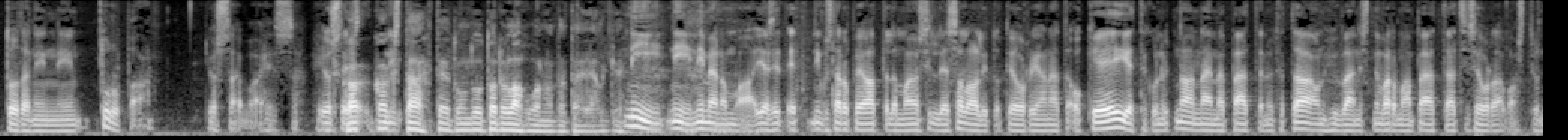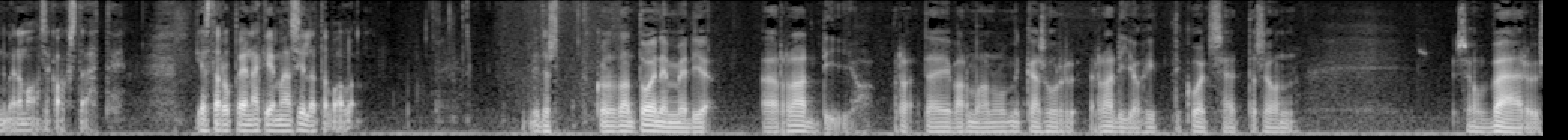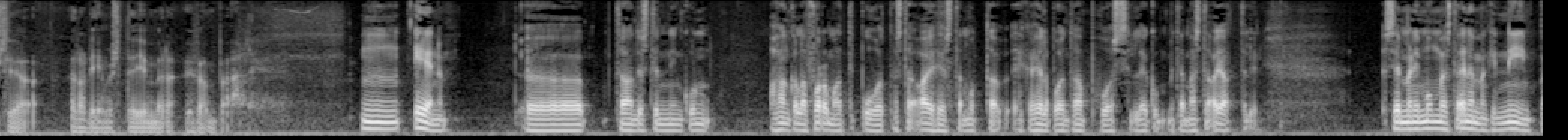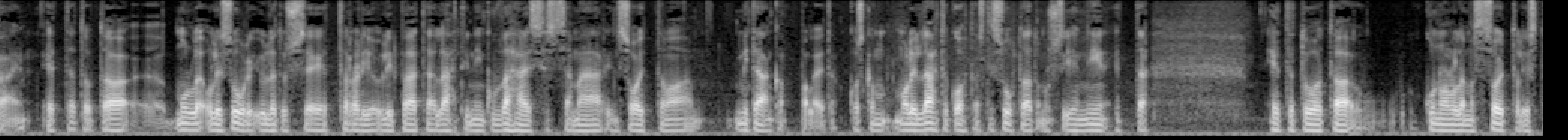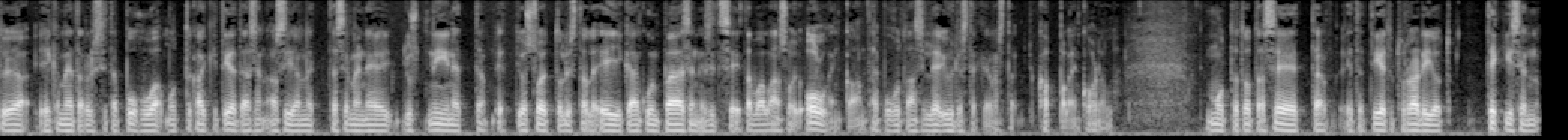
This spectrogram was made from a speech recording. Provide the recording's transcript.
tuota, niin, niin, turpaan jossain vaiheessa. Ja jos Ka- ei, kaksi niin, tähteä tuntuu todella huonolta tämän jälkeen. Niin, niin nimenomaan. Ja sitten niin sitä rupeaa ajattelemaan jo silleen salaliittoteoriana, että okei, että kun nyt nämä on näin mä päättänyt, että tämä on hyvä, niin sitten ne varmaan päättää, että se seuraavasti on nimenomaan se kaksi tähteä. Ja sitä rupeaa näkemään sillä tavalla. Mitäs, kun otetaan toinen media, radio tämä ei varmaan ollut mikään suuri radiohitti, koet se, että se on, se on vääryys ja radioimista ei ymmärrä hyvän päälle? Mm, en. Öö, tämä on tietysti niin kuin hankala formaatti puhua tästä aiheesta, mutta ehkä helpointa on puhua silleen, kuin mitä mä sitä ajattelin. Se meni mun mielestä enemmänkin niin päin, että tota, mulle oli suuri yllätys se, että radio ylipäätään lähti niin kuin vähäisessä määrin soittamaan mitään kappaleita, koska mä olin lähtökohtaisesti suhtautunut siihen niin, että että tuota, kun on olemassa soittolistoja, eikä me tarvitse sitä puhua, mutta kaikki tietää sen asian, että se menee just niin, että, että jos soittolistalle ei ikään kuin pääse, niin sitten se ei tavallaan soi ollenkaan, tai puhutaan sille yhdestä kerrasta kappaleen kohdalla. Mutta tota se, että, että tietyt radiot teki sen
